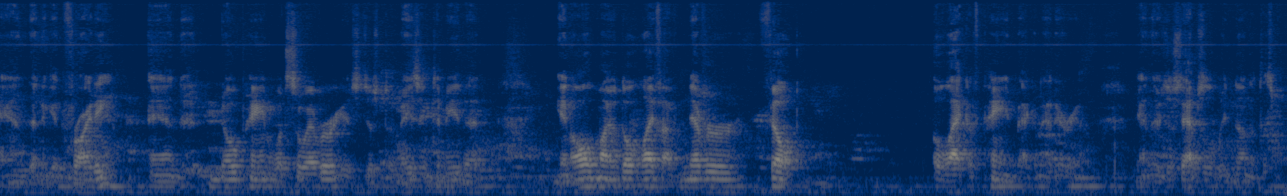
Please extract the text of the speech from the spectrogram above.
and then again Friday, and no pain whatsoever. It's just amazing to me that in all of my adult life, I've never felt a lack of pain back in that area. And there's just absolutely none at this point.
